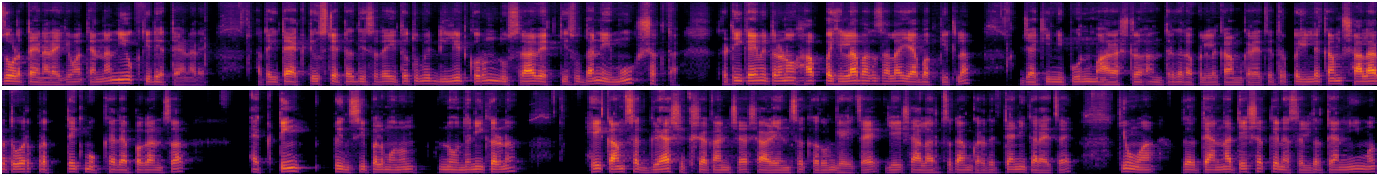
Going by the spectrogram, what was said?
जोडता येणार आहे किंवा त्यांना नियुक्ती देता येणार आहे. आता इथं ॲक्टिव्ह स्टेटस दिसत आहे. इथं तुम्ही डिलीट करून दुसरा व्यक्तीसुद्धा नेमू शकता. तर ठीक आहे मित्रांनो हा पहिला भाग झाला या बाबतीतला. ज्या की निपुण महाराष्ट्र अंतर्गत आपल्याला काम करायचं आहे तर पहिलं काम शालार्थवर प्रत्येक मुख्याध्यापकांचा ॲक्टिंग प्रिन्सिपल म्हणून नोंदणी करणं. हे काम सगळ्या शिक्षकांच्या शाळेंचं करून घ्यायचं आहे जे शालारचं काम करतात त्यांनी करायचं आहे किंवा जर त्यांना ते शक्य नसेल तर त्यांनी मग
